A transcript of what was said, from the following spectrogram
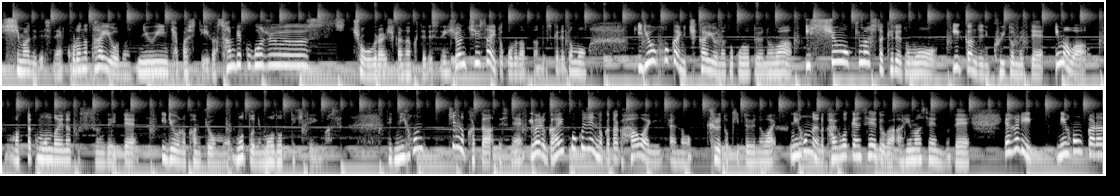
島でですねコロナ対応の入院キャパシティが350超ぐらいしかなくてですね非常に小さいところだったんですけれども医療崩壊に近いようなところというのは一瞬起きましたけれどもいい感じに食い止めて今は全く問題なく進んでいて医療の環境も元に戻ってきています。で日本人の方ですねいわゆる外国人の方がハワイにあの来る時というのは日本のような介護保険制度がありませんのでやはり日本から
